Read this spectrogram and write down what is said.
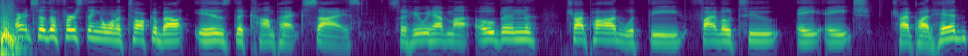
All right, so the first thing I wanna talk about is the compact size. So here we have my Oben tripod with the 502 AH tripod head.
